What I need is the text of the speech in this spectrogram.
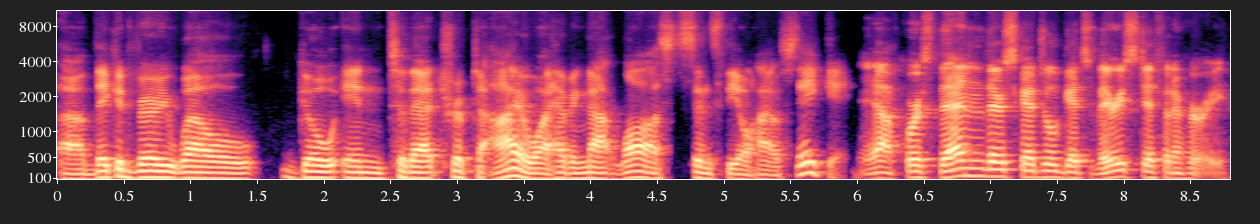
Uh, they could very well go into that trip to Iowa having not lost since the Ohio State game. Yeah, of course. Then their schedule gets very stiff in a hurry.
